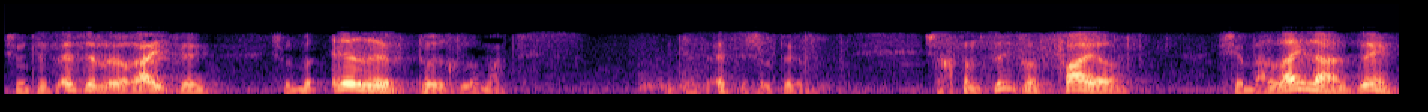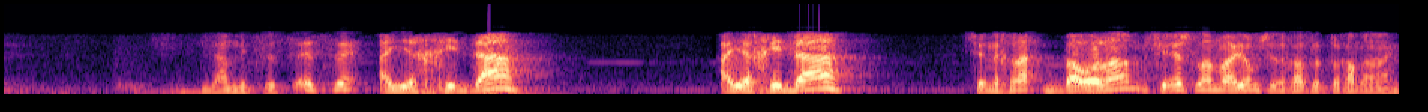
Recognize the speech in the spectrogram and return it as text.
שמצווה אסדו רייסה, שבערב תורך לא מצס. אסדו של תורך. שחסמצוי פר פייר, שבלילה הזה, זה המצווה היחידה, היחידה שנכנס, בעולם שיש לנו היום שנכנס לתוך המים.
